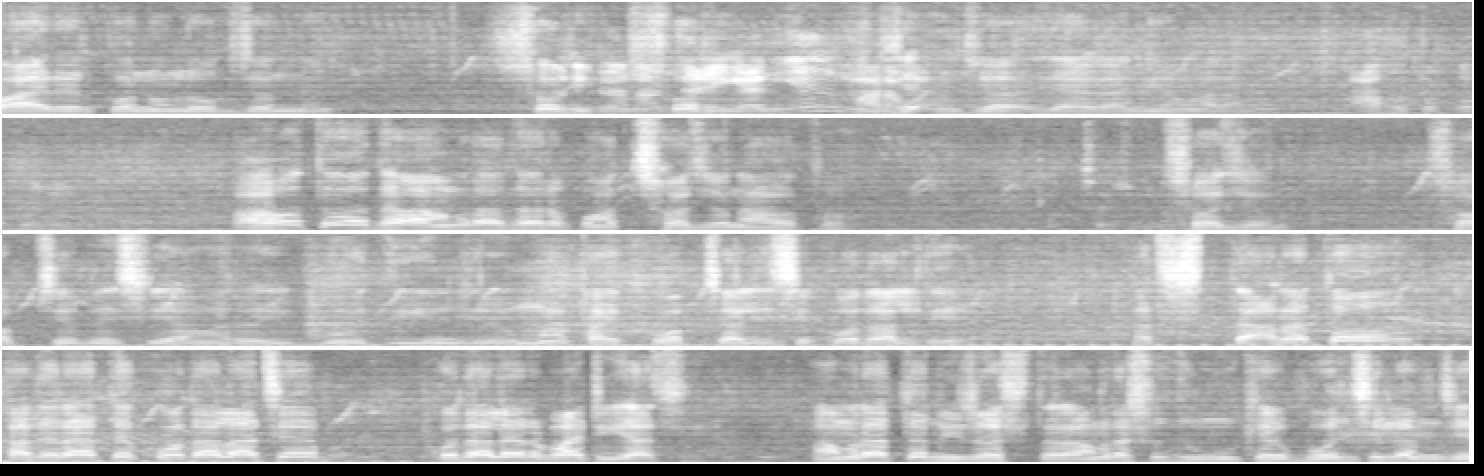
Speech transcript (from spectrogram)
বাইরের কোনো লোকজন নেই। জায়গা নিয়ে মারামারি। আহত কতজন? আহত ধর আমরা ধরো পাঁচ ছজন আহত। ছজন। সবচেয়ে বেশি আমার ওই বৌদি মাথায় খপ চালিয়েছে কোদাল দিয়ে। আর তারা তো তাদের হাতে কোদাল আছে কোদালের বাটি আছে। আমরা তো নিরস্তর। আমরা শুধু মুখে বলছিলাম যে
